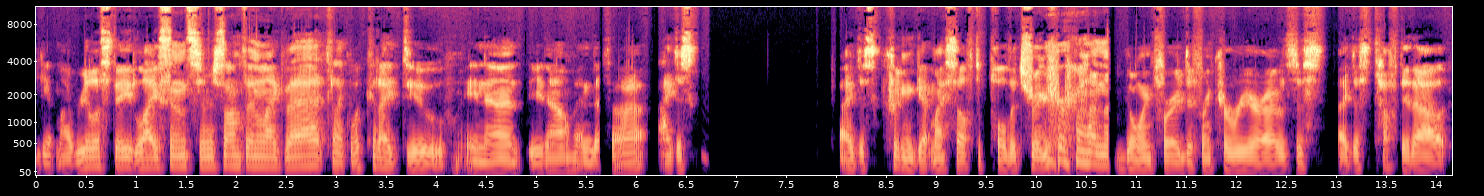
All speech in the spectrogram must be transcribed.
get my real estate license or something like that? Like, what could I do? And, you know, and so I just I just couldn't get myself to pull the trigger on going for a different career. I was just, I just toughed it out.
